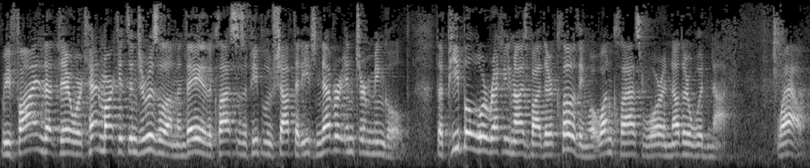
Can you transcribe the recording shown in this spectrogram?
We find that there were ten markets in Jerusalem, and they, the classes of people who shopped at each, never intermingled. The people were recognized by their clothing. What one class wore, another would not. Wow.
